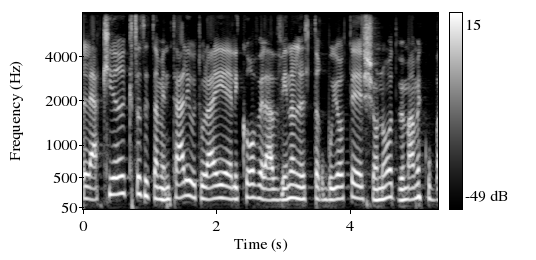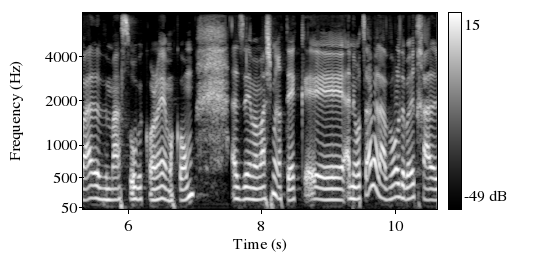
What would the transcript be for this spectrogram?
להכיר קצת את המנטליות, אולי אה, לקרוא ולהבין על תרבויות אה, שונות ומה מקובל ומה אסור בכל מקום. אז זה ממש מרתק. אה, אני רוצה אבל לעבור לדבר איתך על,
